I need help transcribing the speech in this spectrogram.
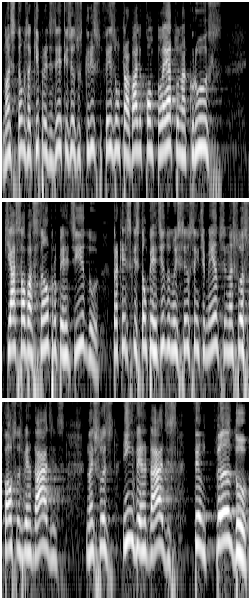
Nós estamos aqui para dizer que Jesus Cristo fez um trabalho completo na cruz, que há salvação para o perdido, para aqueles que estão perdidos nos seus sentimentos e nas suas falsas verdades, nas suas inverdades, tentando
